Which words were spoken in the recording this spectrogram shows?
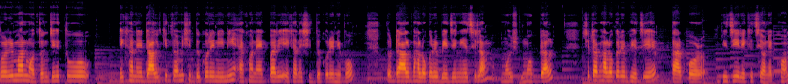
পরিমাণ মতন, যেহেতু এখানে ডাল কিন্তু আমি সিদ্ধ করে নিইনি, এখন একবারই এখানে সিদ্ধ করে নেব। তো ডাল ভালো করে ভেজে নিয়েছিলাম মুগ ডাল। সেটা ভালো করে ভেজে তারপর ভিজিয়ে রেখেছি অনেকক্ষণ।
